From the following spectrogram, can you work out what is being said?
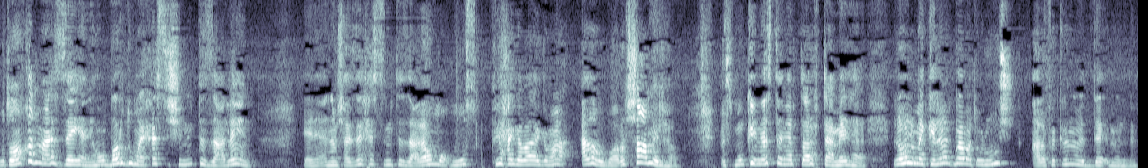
متناقض معاه إزاي؟ يعني هو برضو ما يحسش إن أنت زعلان. يعني أنا مش عايزاه يحس إن أنت زعلان ومقموص. في حاجة بقى يا جماعة أنا ما بعرفش أعملها. بس ممكن ناس تانية بتعرف تعملها. اللي هو لما يكلمك بقى ما تقولوش على فكرة أنا متضايق منك.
